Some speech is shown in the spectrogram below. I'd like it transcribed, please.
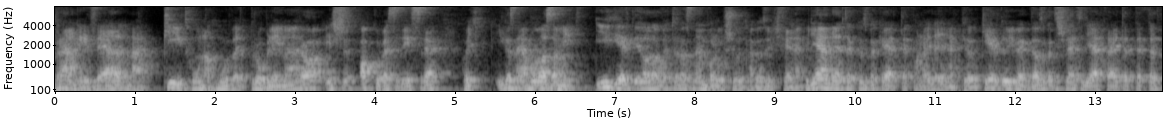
ránézel már két hónap múlva egy problémára, és akkor veszed észre, hogy igazából az, amit ígértél alapvetően, az nem valósult meg az ügyfélnek. Ugye elméletek közben kellettek volna, hogy legyenek kérdőívek, de azokat is lehet, hogy elfelejtetted. Tehát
